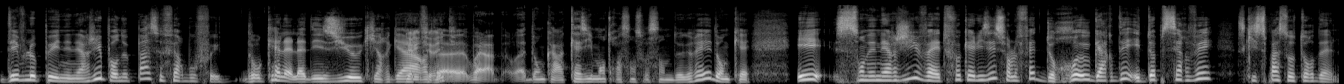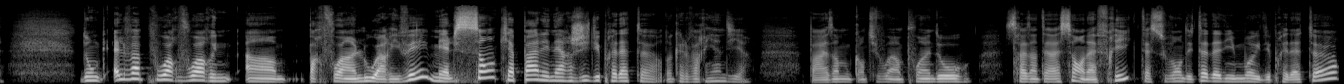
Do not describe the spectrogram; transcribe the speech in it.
développer une énergie pour ne pas se faire bouffer. Donc elle, elle a des yeux qui regardent, euh, voilà, donc à quasiment 360 degrés. Donc et son énergie va être focalisée sur le fait de regarder et d'observer ce qui se passe autour d'elle. Donc elle va pouvoir voir une, un, parfois un loup arriver, mais elle sent qu'il n'y a pas l'énergie du prédateur, donc elle va rien dire. Par exemple, quand tu vois un point d'eau, c'est très intéressant. En Afrique, tu as souvent des tas d'animaux avec des prédateurs.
